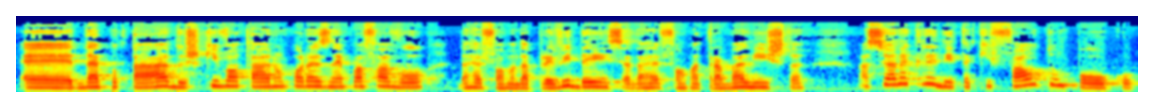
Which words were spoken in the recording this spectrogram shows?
é, deputados que votaram, por exemplo, a favor da reforma da Previdência, da reforma trabalhista. A senhora acredita que falta um pouco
